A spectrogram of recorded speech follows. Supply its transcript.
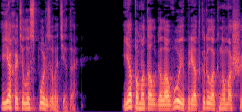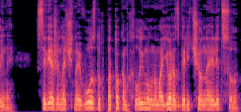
и я хотел использовать это». Я помотал головой и приоткрыл окно машины. Свежий ночной воздух потоком хлынул на мое разгоряченное лицо.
